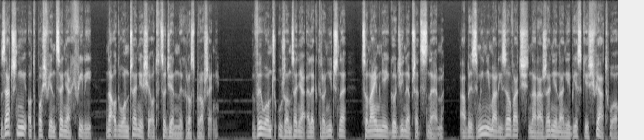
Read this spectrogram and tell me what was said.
Zacznij od poświęcenia chwili na odłączenie się od codziennych rozproszeń. Wyłącz urządzenia elektroniczne co najmniej godzinę przed snem, aby zminimalizować narażenie na niebieskie światło,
